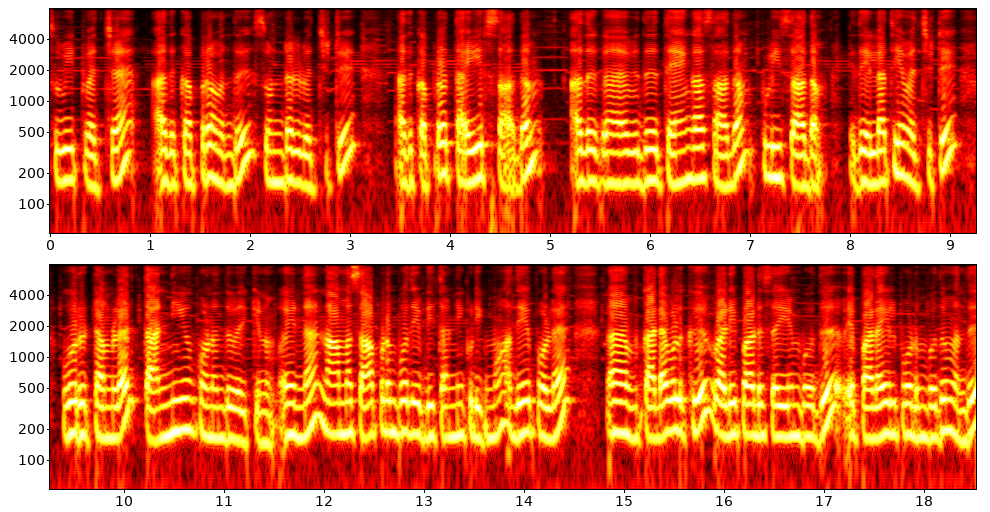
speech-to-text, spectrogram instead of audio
ஸ்வீட் வச்சேன். அதுக்கப்புறம் வந்து சுண்டல் வச்சுட்டு அதுக்கப்புறம் தயிர் சாதம் அது இது தேங்காய் சாதம் புளி சாதம். இது எல்லாத்தையும் வச்சுட்டு ஒரு டம்ளர் தண்ணியும் கொண்டு வந்து வைக்கணும். ஏன்னா நாம் சாப்பிடும்போது எப்படி தண்ணி குடிக்குமோ அதே போல் கடவுளுக்கு வழிபாடு செய்யும்போது படையல் போடும்போதும் வந்து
